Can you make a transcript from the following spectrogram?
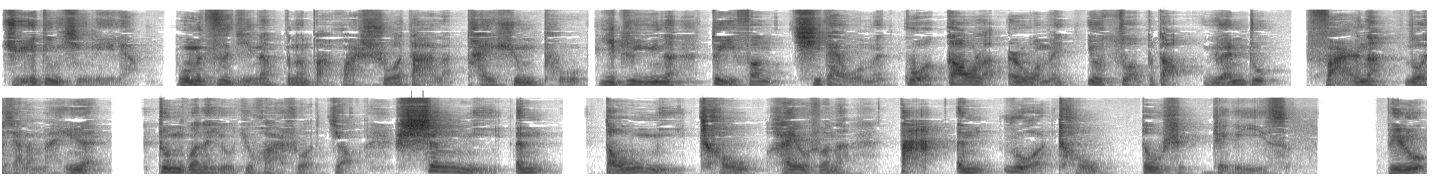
决定性力量。我们自己呢，不能把话说大了，拍胸脯，以至于呢，对方期待我们过高了，而我们又做不到援助，反而呢，落下了埋怨。中国呢，有句话说叫“升米恩，斗米仇”，还有说呢，“大恩若仇”。都是这个意思。比如，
